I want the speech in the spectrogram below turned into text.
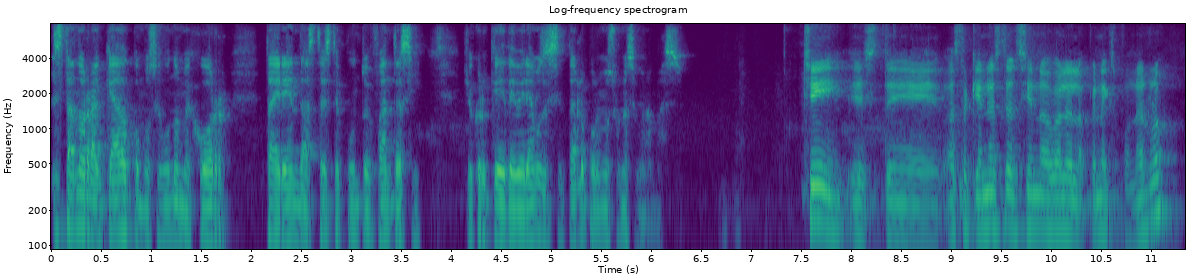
estando rankeado como segundo mejor Tyrend hasta este punto en Fantasy. Yo creo que deberíamos de sentarlo por lo menos una semana más. Sí, este, hasta que no esté al 100 no vale la pena exponerlo.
